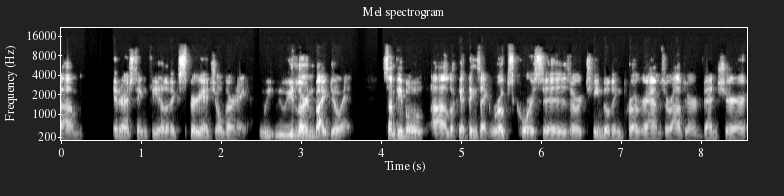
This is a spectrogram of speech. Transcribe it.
um, interesting field of experiential learning. We, we learn by doing. Some mm-hmm. people uh, look at things like ropes courses or team building programs or outdoor adventure.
